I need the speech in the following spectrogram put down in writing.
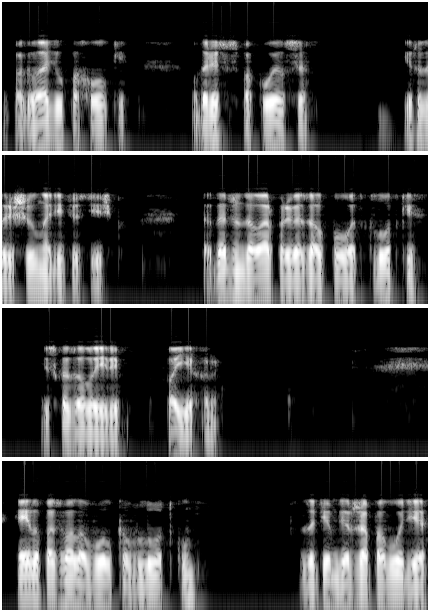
и погладил по холке. Удалец успокоился и разрешил надеть уздечку. Тогда Джандалар привязал повод к лодке и сказал Эйле «Поехали». Эйла позвала волка в лодку, затем, держа поводья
